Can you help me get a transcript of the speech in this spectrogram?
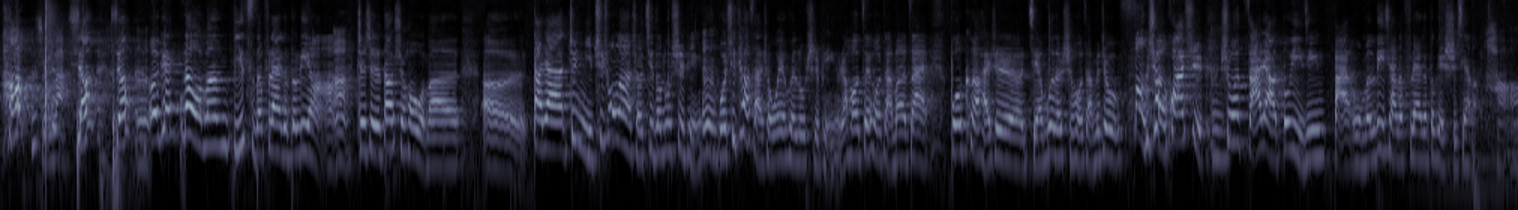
好，行吧。行行、o k 那我们彼此的 flag 都立了啊，嗯。就是到时候我们呃，大家就你去冲浪的时候记得录视频，嗯。我去跳伞的时候我也会录视频，然后最后咱们在播客还是节目的时候，咱们就放上花絮，嗯。说咱俩都已经把我们立下的 flag 都给实现了。好，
